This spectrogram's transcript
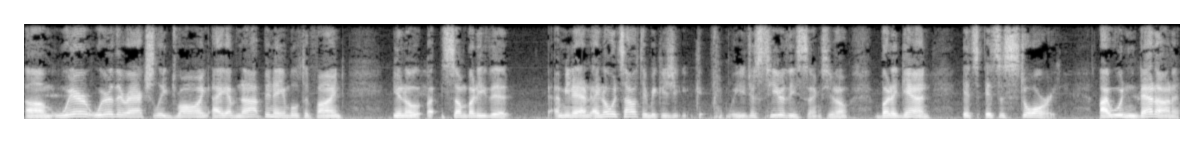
um, where where they're actually drawing. I have not been able to find, you know, uh, somebody that. I mean, I, I know it's out there because you you just hear these things, you know. But again, it's it's a story. I wouldn't bet on it.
